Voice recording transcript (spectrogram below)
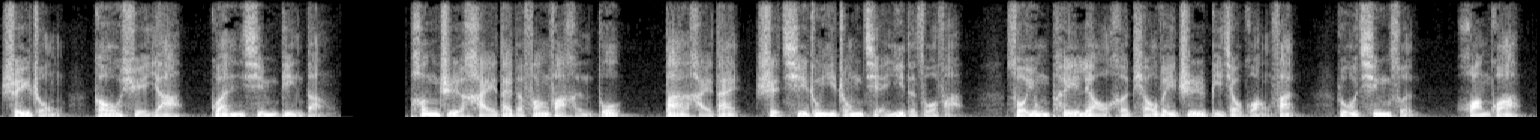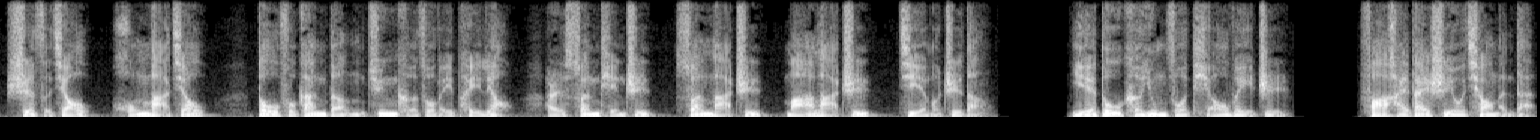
水肿、高血压、冠心病等。烹制海带的方法很多，拌海带是其中一种简易的做法。所用配料和调味汁比较广泛，如青笋、黄瓜、柿子椒、红辣椒、豆腐干等均可作为配料，而酸甜汁、酸辣汁、麻辣汁、芥末汁等也都可用作调味汁。发海带是有窍门的，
